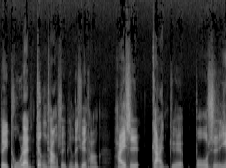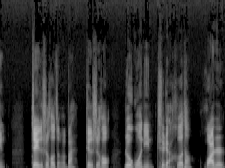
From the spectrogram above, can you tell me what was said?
对突然正常水平的血糖还是感觉不适应。这个时候怎么办？这个时候，如果您吃点核桃、花仁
